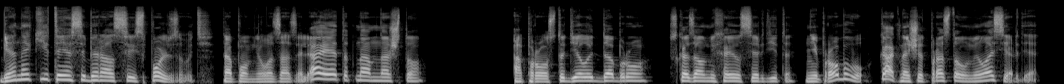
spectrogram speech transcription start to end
Бионакита я собирался использовать, напомнила Азазель. А этот нам на что? А просто делать добро, сказал Михаил сердито. Не пробовал? Как насчет простого милосердия?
